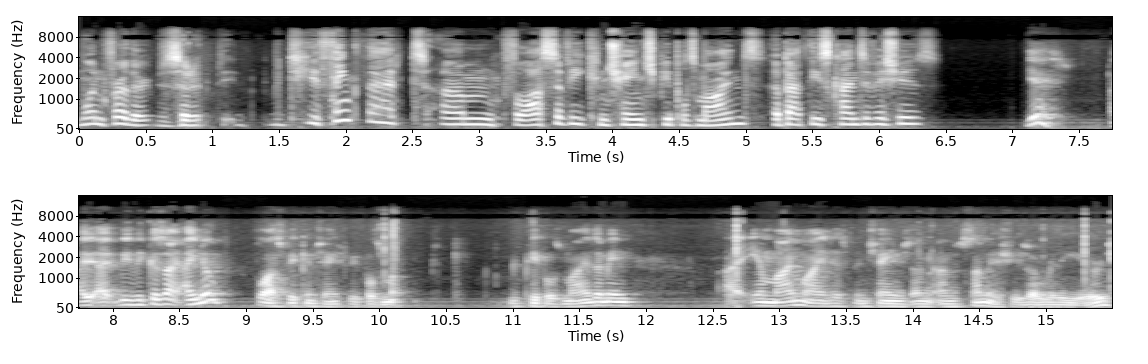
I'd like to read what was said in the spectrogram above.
One further, sort of, do you think that um, philosophy can change people's minds about these kinds of issues? Yes, I, I because I, I know philosophy can change people's people's minds. I mean I, you know, my mind has been changed on, on some issues over the years.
